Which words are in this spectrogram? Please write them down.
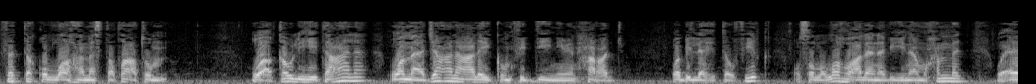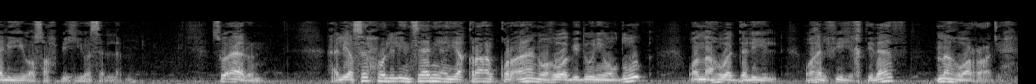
فاتقوا الله ما استطعتم وقوله تعالى وما جعل عليكم في الدين من حرج. وبالله التوفيق وصلى الله على نبينا محمد وآله وصحبه وسلم. سؤال هل يصح للإنسان أن يقرأ القرآن وهو بدون وضوء؟ وما هو الدليل؟ وهل فيه اختلاف؟ ما هو الراجح؟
